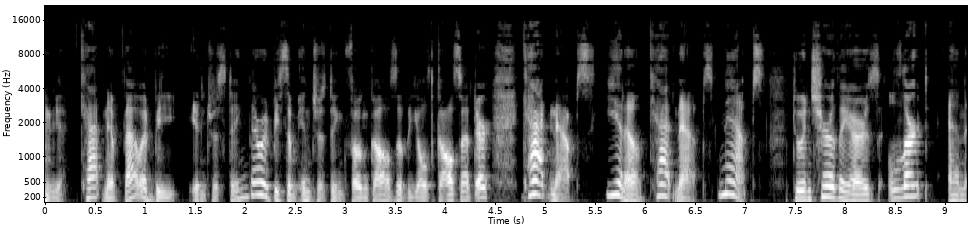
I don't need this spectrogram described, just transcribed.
catnip that would be interesting there would be some interesting phone calls at the old call center catnaps you know catnaps naps to ensure they are as alert and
